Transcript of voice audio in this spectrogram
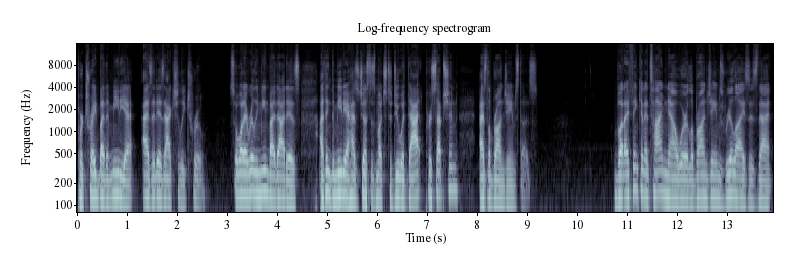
portrayed by the media as it is actually true so what i really mean by that is i think the media has just as much to do with that perception as lebron james does but i think in a time now where lebron james realizes that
